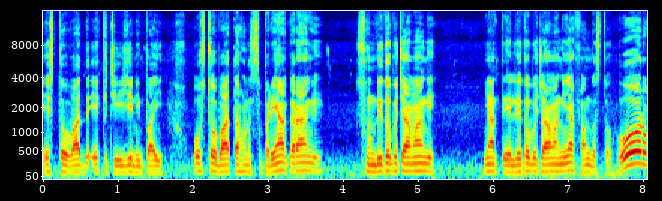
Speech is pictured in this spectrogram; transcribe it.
ਇਸ ਤੋਂ ਵੱਧ ਇੱਕ ਚੀਜ਼ ਨਹੀਂ ਪਾਈ। ਉਸ ਤੋਂ ਬਾਅਦ ਤਾਂ ਹੁਣ ਸਪਰੇਆਂ ਕਰਾਂਗੇ ਸੁੰਡੀ ਤੋਂ ਬਚਾਵਾਂਗੇ ਜਾਂ ਤੇਲੇ ਤੋਂ ਬਚਾਵਾਂਗੇ ਜਾਂ ਫੰਗਸ ਤੋਂ। ਹੋਰ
